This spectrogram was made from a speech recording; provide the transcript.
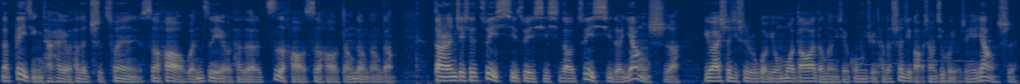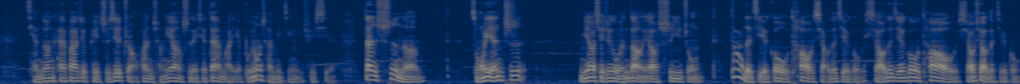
那背景它还有它的尺寸、色号，文字也有它的字号、色号等等等等。当然，这些最细、最细细到最细的样式啊，UI 设计师如果用墨刀啊等等一些工具，它的设计稿上就会有这些样式。前端开发就可以直接转换成样式的一些代码，也不用产品经理去写。但是呢，总而言之，你要写这个文档，要是一种。大的结构套小的结构，小的结构套小小的结构，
